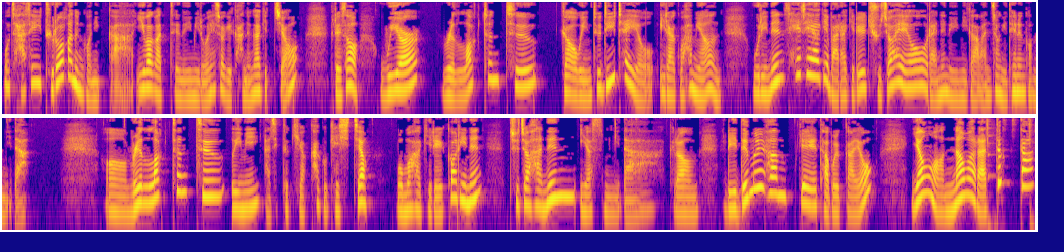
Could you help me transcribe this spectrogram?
뭐 자세히 들어가는 거니까 이와 같은 의미로 해석이 가능하겠죠. 그래서 we are reluctant to go into detail 이라고 하면 우리는 세세하게 말하기를 주저해요 라는 의미가 완성이 되는 겁니다. 어, reluctant to 의미 아직도 기억하고 계시죠? 뭐뭐 하기를 꺼리는, 주저하는 이었습니다. 그럼 리듬을 함께 타볼까요? 영어 나와라 뚝딱!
